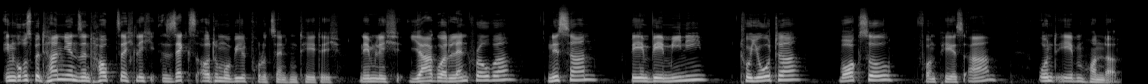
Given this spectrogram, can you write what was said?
In Großbritannien sind hauptsächlich sechs Automobilproduzenten tätig, nämlich Jaguar Land Rover, Nissan, BMW Mini, Toyota, Vauxhall von PSA und eben Honda.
